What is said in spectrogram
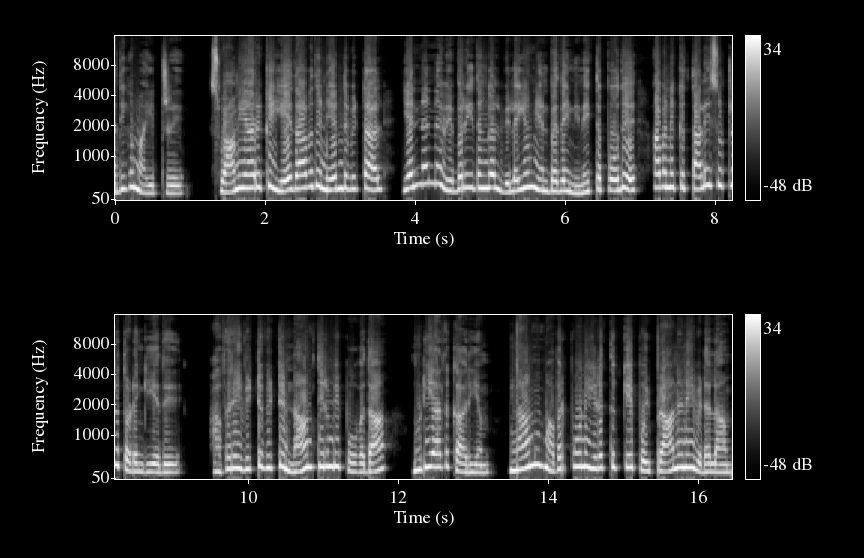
அதிகமாயிற்று. சுவாமியாருக்கு ஏதாவது நேர்ந்துவிட்டால் என்னென்ன விபரீதங்கள் விளையும் என்பதை நினைத்தபோது அவனுக்கு தலை சுற்ற தொடங்கியது. அவரை விட்டுவிட்டு நாம் திரும்பி போவதா? முடியாத காரியம். நாமும் அவர் போன இடத்துக்கே போய் பிராணனை விடலாம்.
